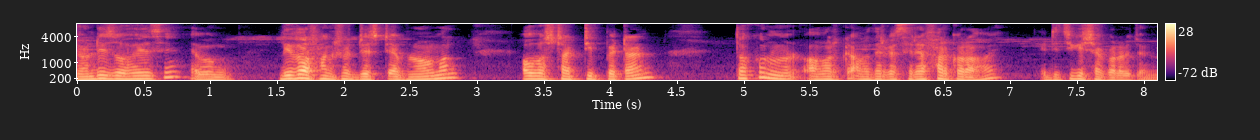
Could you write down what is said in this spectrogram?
জন্ডিসও হয়েছে এবং liver function test abnormal obstructive pattern. তখন আমার, আমাদের কাছে রেফার করা হয় এটি চিকিৎসা করার জন্য।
